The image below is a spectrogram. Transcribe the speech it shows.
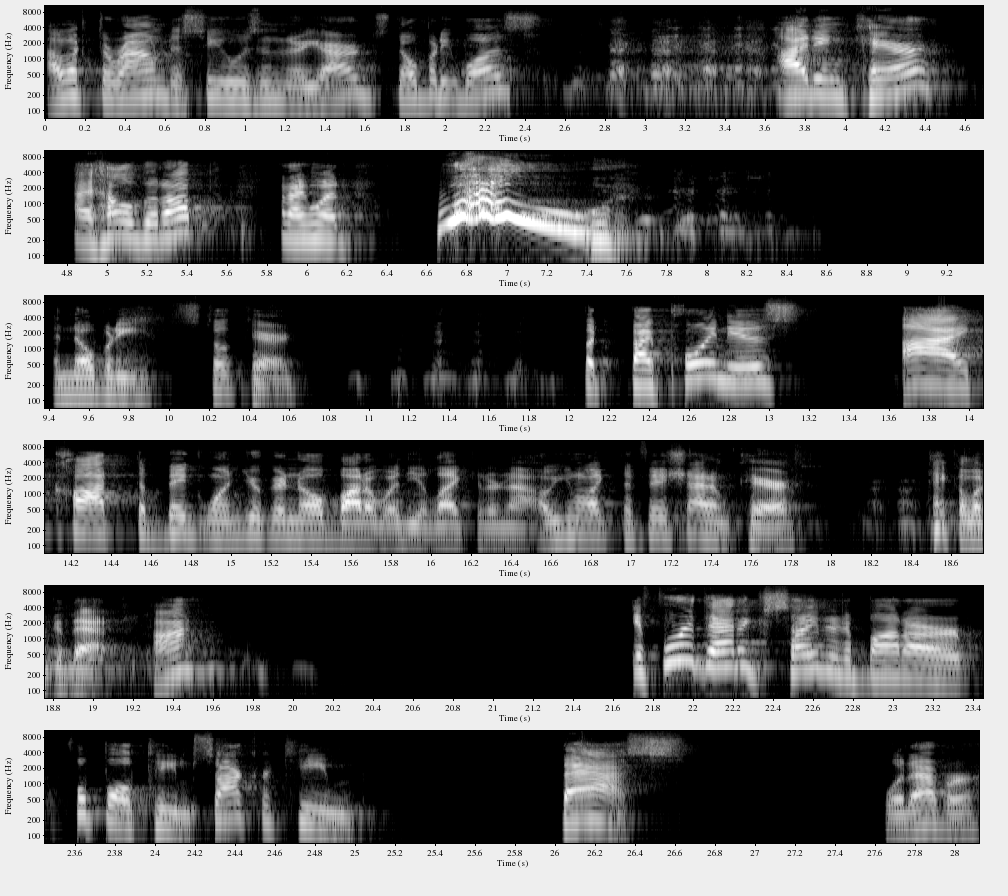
I looked around to see who was in their yards. Nobody was. I didn't care. I held it up and I went, whoa! And nobody still cared. But my point is, I caught the big one. You're going to know about it whether you like it or not. Oh, you don't like the fish? I don't care. Take a look at that, huh? If we're that excited about our football team, soccer team, bass, whatever,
